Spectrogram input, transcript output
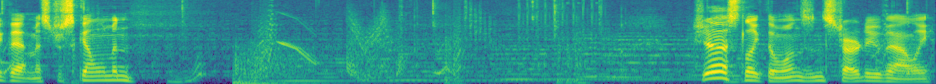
Take that, Mr. Skellman. Just like the ones in Stardew Valley.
